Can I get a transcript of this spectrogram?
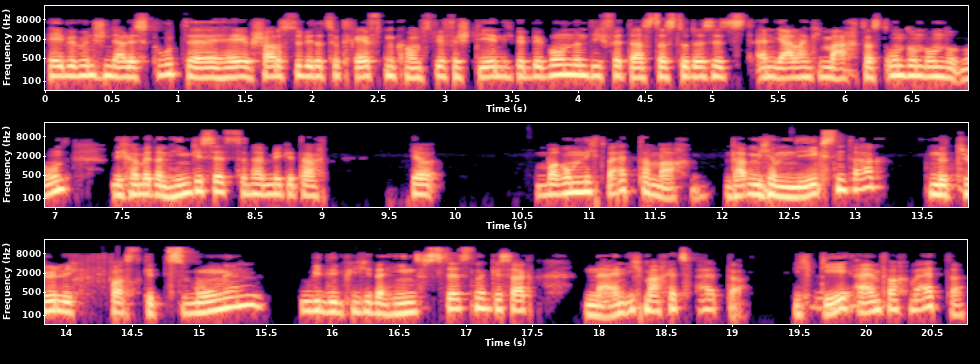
hey, wir wünschen dir alles Gute, hey, schau, dass du wieder zu Kräften kommst, wir verstehen dich, wir bewundern dich für das, dass du das jetzt ein Jahr lang gemacht hast und, und, und, und, und. Und ich habe mir dann hingesetzt und habe mir gedacht, ja, warum nicht weitermachen? Und habe mich am nächsten Tag natürlich fast gezwungen, wieder mich wieder hinzusetzen und gesagt, nein, ich mache jetzt weiter. Ich mhm. gehe einfach weiter.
